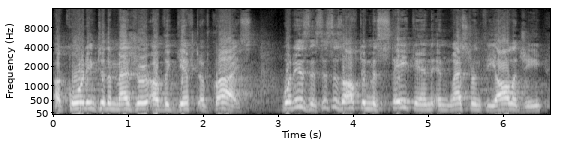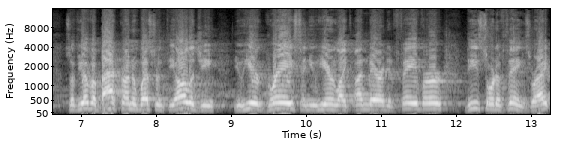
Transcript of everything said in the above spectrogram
according to the measure of the gift of Christ. What is this? This is often mistaken in Western theology. So if you have a background in Western theology, you hear grace and you hear like unmerited favor, these sort of things, right?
